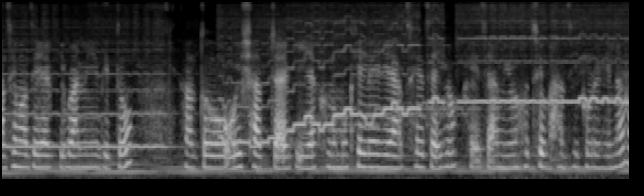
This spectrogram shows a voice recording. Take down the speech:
মাঝে মাঝে আর কি বানিয়ে দিত। তো ওই স্বাদটা আর কি এখনও মুখে লেগে আছে। যাই হোক, এই যে আমিও হচ্ছে ভাজি করে নিলাম।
